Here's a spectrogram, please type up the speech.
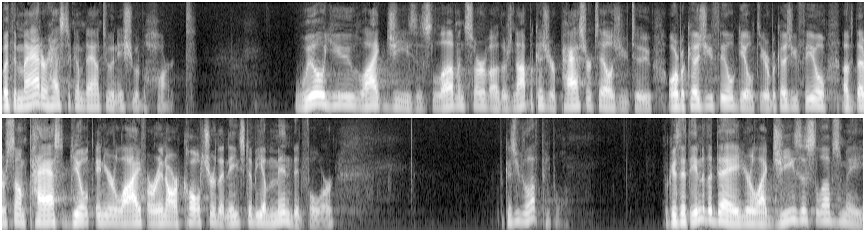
But the matter has to come down to an issue of the heart. Will you, like Jesus, love and serve others, not because your pastor tells you to, or because you feel guilty, or because you feel there's some past guilt in your life or in our culture that needs to be amended for, because you love people? Because at the end of the day, you're like, Jesus loves me,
